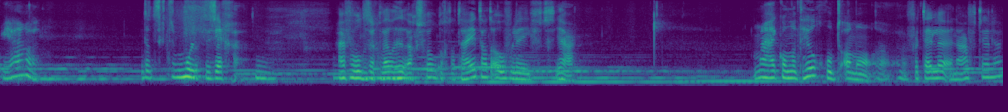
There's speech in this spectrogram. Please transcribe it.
ja, dat is moeilijk te zeggen. Hmm. Hij voelde zich wel heel erg schuldig dat hij het had overleefd, ja. Maar hij kon het heel goed allemaal uh, vertellen en navertellen.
